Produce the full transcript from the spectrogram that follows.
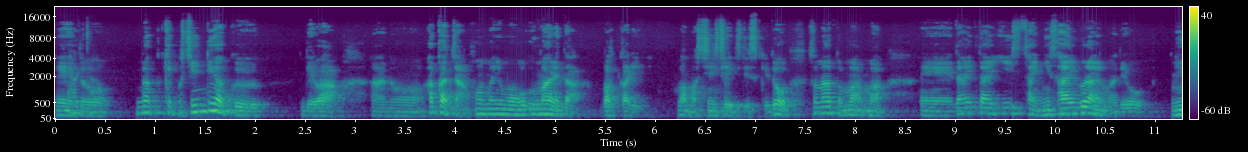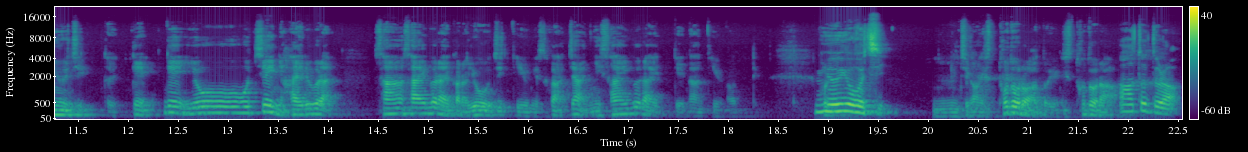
えー、となんか結構心理学ではあの赤ちゃんほんまにもう生まれたばっかり。は、まあ、新生児ですけどその後まあまあ、えー、大体1歳2歳ぐらいまでを乳児といってで幼稚園に入るぐらい3歳ぐらいから幼児っていうんですがじゃあ2歳ぐらいってなんていうのって、乳幼児。うん、違うんです。トドラーというんです。トドラー。アートドラ。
